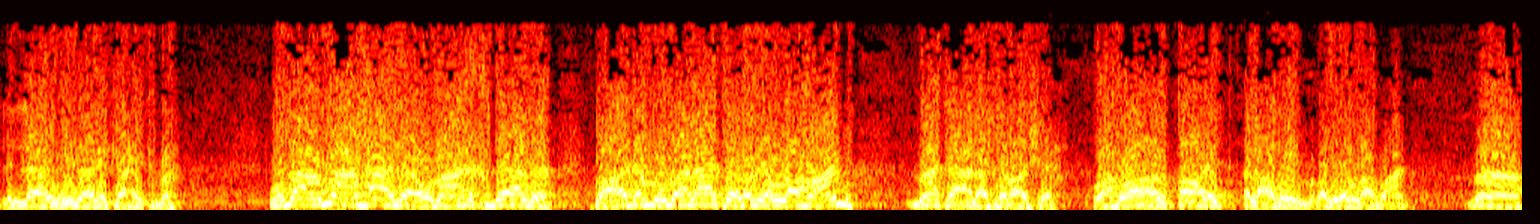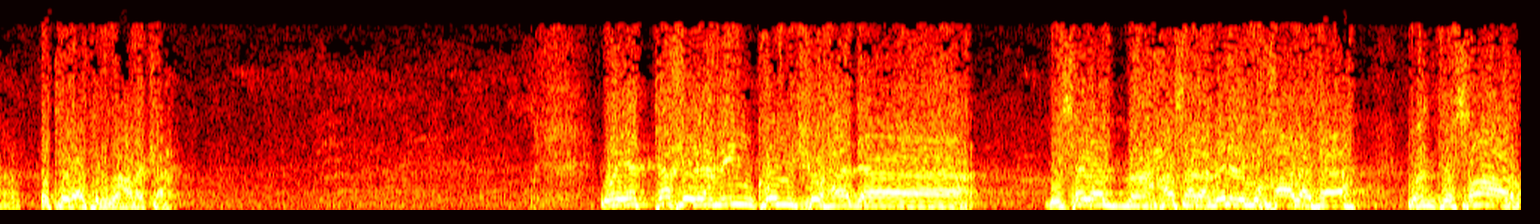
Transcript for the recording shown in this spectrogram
لله في ذلك حكمة. ومع مع هذا ومع إقدامه وعدم مبالاته رضي الله عنه مات على فراشه وهو القائد العظيم رضي الله عنه. ما قتل في المعركة. ويتخذ منكم شهداء بسبب ما حصل من المخالفة وانتصار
